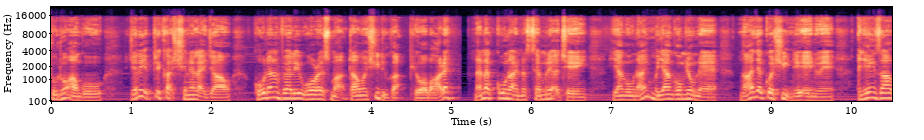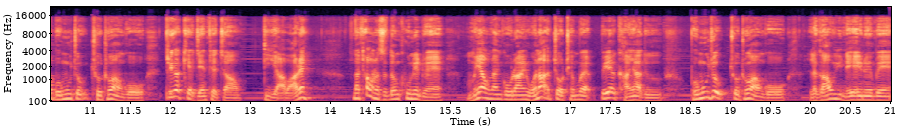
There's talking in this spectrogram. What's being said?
ချိုထွန်းအောင်ကိုယနေ့ပြစ်ခတ်ရှင်းလင်းလိုက်ကြောင်း Golden Valley Warriors မှတာဝန်ရှိသူကပြောပါတယ်။နနက်9:20မိနစ်အချိန်ရန်ကုန်တိုင်းမရန်ကုန်မြို့နယ်9ရက်ကွက်ရှိနေအိမ်တွင်အငိမ့်စားဗိုလ်မှုချုပ်ချိုထွန်းအောင်ကိုပြစ်ခတ်ခဲ့ခြင်းဖြစ်ကြောင်းသိရပါတယ်။ 2023ခုနှစ်တွင်မရောက်နိုင်ကိုယ်တိုင်ဝနအကျော်ထင်ပွဲပေးရခံရသူဗိုလ်မှူးချုပ်ချိုထွန်းအောင်ကို၎င်း၏နေအိမ်တွင်ပင်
